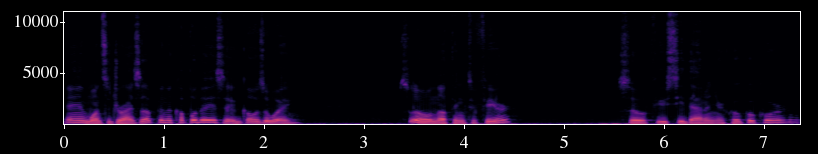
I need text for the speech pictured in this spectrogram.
And once it dries up in a couple days, it goes away. So nothing to fear. So if you see that on your coco coir,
